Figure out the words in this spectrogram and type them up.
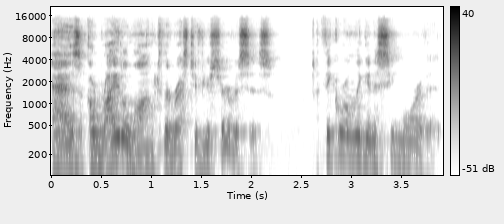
as a ride along to the rest of your services. I think we're only going to see more of it.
